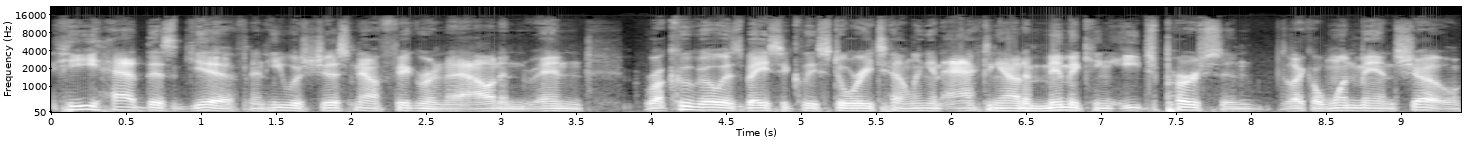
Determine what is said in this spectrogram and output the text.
he had this gift and he was just now figuring it out and and Rakugo is basically storytelling and acting out and mimicking each person like a one man show.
